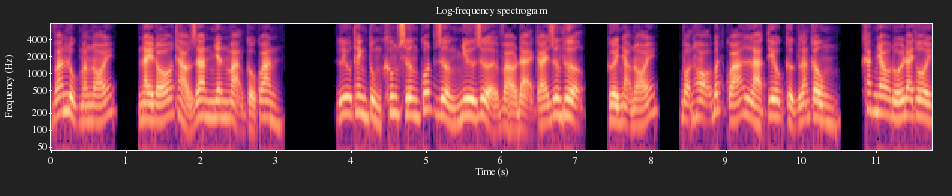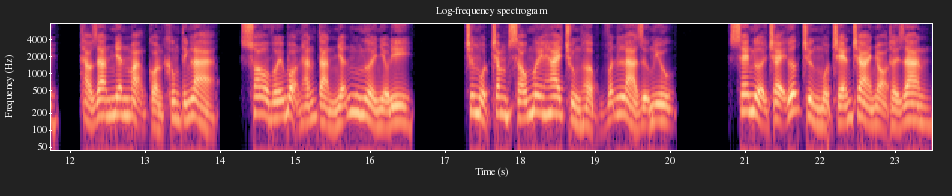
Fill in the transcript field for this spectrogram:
Vãn lục mang nói, này đó thảo gian nhân mạng cầu quan. Lưu Thanh Tùng không xương cốt dường như dựa vào đại cái dương thượng, cười nhạo nói, bọn họ bất quá là tiêu cực lãng công, khác nhau đối đai thôi, thảo gian nhân mạng còn không tính là, so với bọn hắn tàn nhẫn người nhiều đi. chương 162 trùng hợp vẫn là dự mưu. Xe ngựa chạy ước chừng một chén trà nhỏ thời gian,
